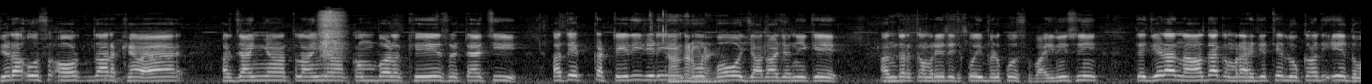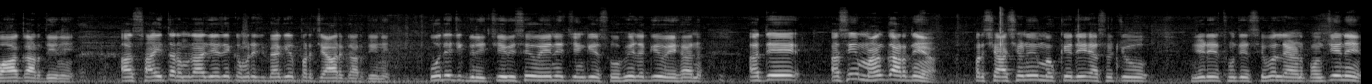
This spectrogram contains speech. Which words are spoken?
ਜਿਹੜਾ ਉਸ ਔਰਤ ਦਾ ਰੱਖਿਆ ਹੋਇਆ ਹੈ ਰਜਾਈਆਂ ਤਲਾਈਆਂ ਕੰਬਲ ਖੇਸ ਟੈਚੀ ਅਤੇ ਘੱਟੇ ਦੀ ਜਿਹੜੀ ਉਹ ਬਹੁਤ ਜ਼ਿਆਦਾ ਜਾਨੀ ਕਿ ਅੰਦਰ ਕਮਰੇ ਦੇ ਵਿੱਚ ਕੋਈ ਬਿਲਕੁਲ ਸਫ਼ਾਈ ਨਹੀਂ ਸੀ ਤੇ ਜਿਹੜਾ ਨਾਲ ਦਾ ਕਮਰਾ ਹੈ ਜਿੱਥੇ ਲੋਕਾਂ ਦੀ ਇਹ ਦੁਆ ਕਰਦੇ ਨੇ ਆ ਸਾਈ ਧਰਮ ਦਾ ਜਿਹਦੇ ਕਮਰੇ 'ਚ ਬਹਿ ਕੇ ਪ੍ਰਚਾਰ ਕਰਦੇ ਨੇ। ਉਹਦੇ 'ਚ ਗਲੀਚੇ ਵਿਸੇ ਹੋਏ ਨੇ, ਚੰਗੇ ਸੋਫੇ ਲੱਗੇ ਹੋਏ ਹਨ ਅਤੇ ਅਸੀਂ ਮੰਗ ਕਰਦੇ ਹਾਂ ਪ੍ਰਸ਼ਾਸਨ ਵੀ ਮੌਕੇ ਦੇ ਐਸਓਚਓ ਜਿਹੜੇ ਇਥੋਂ ਦੇ ਸਿਵਲ ਲੈਣ ਪਹੁੰਚੇ ਨੇ,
